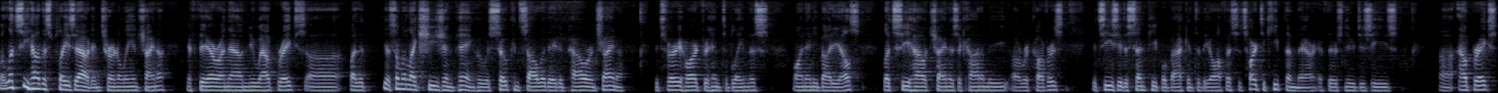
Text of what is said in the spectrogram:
But let's see how this plays out internally in China. If there are now new outbreaks, uh, by the you know, someone like Xi Jinping, who has so consolidated power in China, it's very hard for him to blame this on anybody else. Let's see how China's economy uh, recovers. It's easy to send people back into the office. It's hard to keep them there if there's new disease uh, outbreaks.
